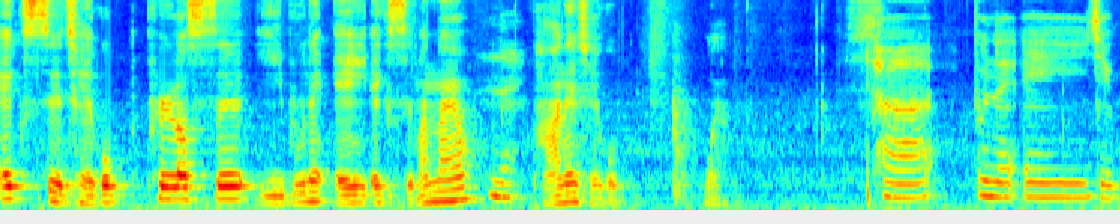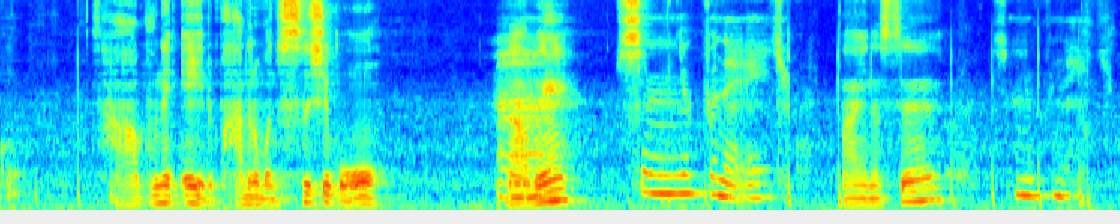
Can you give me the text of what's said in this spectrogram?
x 제곱 플러스 2분의 ax 맞나요? 네. 반의 제곱 뭐야 4분의 a 제곱 4분의 a를 반으로 먼저 쓰시고 그 다음에 16분의 a 제곱 마이너스 16분의 a 제곱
